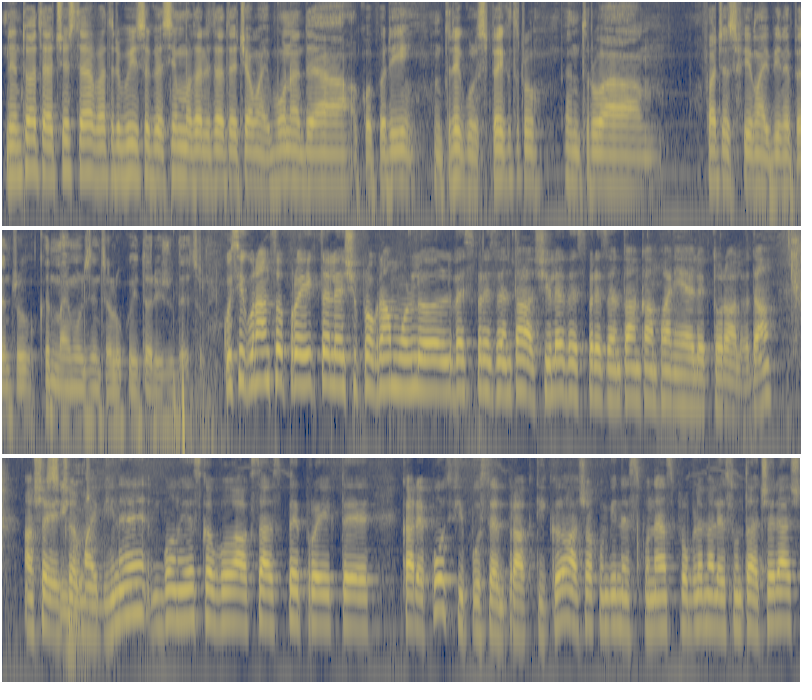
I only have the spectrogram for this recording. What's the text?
Din toate acestea, va trebui să găsim modalitatea cea mai bună de a acoperi întregul spectru pentru a face să fie mai bine pentru cât mai mulți dintre locuitorii județului. Cu siguranță proiectele și programul îl veți prezenta și le veți prezenta în campania electorală, da? Așa Sigur. e cel mai bine. Bănuiesc că vă axați pe proiecte care pot fi puse în practică, așa cum bine spuneați, problemele sunt aceleași,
